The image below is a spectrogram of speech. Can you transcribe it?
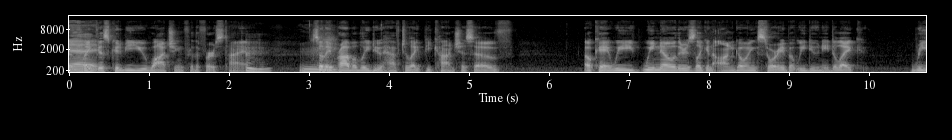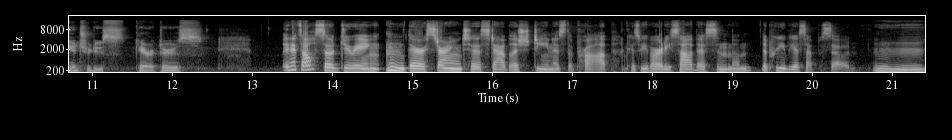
perspective. Like this could be you watching for the first time. So they probably do have to like be conscious of okay, we we know there's like an ongoing story, but we do need to like reintroduce characters. And it's also doing, they're starting to establish Dean as the prop because we've already saw this in the, the previous episode mm-hmm.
